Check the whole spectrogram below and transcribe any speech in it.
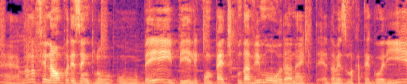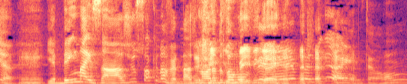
É, mas no final, por exemplo, o Baby, ele compete com o Davi Moura, né? Que é da mesma categoria. Uhum. E é bem mais ágil, só que na verdade, na hora do vamos Baby ver, ganha. o Baby ganha. Então...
